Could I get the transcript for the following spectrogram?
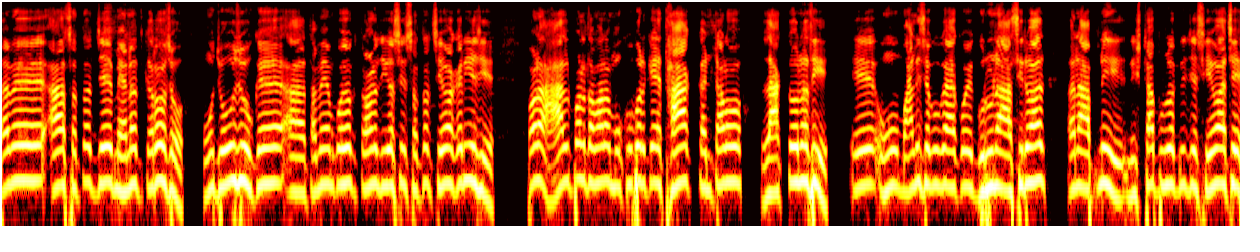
તમે આ સતત જે મહેનત કરો છો, હું જોઉં છું કે તમે એમ કહો કે ત્રણ દિવસથી સતત સેવા કરીએ છીએ, પણ હાલ પણ તમારા મુખ ઉપર કે થાક, કંટાળો લાગતો નથી. એ હું માની શકું કે આ કોઈ ગુરુના આશીર્વાદ અને આપની નિષ્ઠાપૂર્વકની જે સેવા છે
